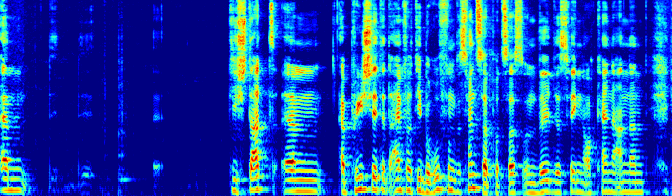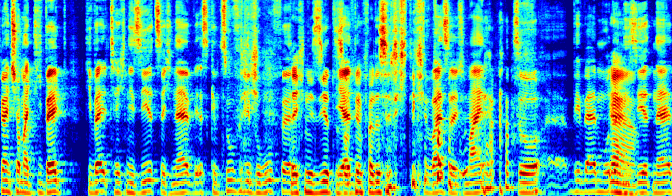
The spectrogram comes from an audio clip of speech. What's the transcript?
ähm, die Stadt ähm, appreciated einfach die Berufung des Fensterputzers und will deswegen auch keine anderen. Ich meine, schau mal, die Welt, die Welt technisiert sich, ne? Es gibt so viele Berufe. Technisiert ist Ja, auf jeden Fall das Richtige. Du weißt, was ich meine. So, äh, wir werden modernisiert, ne?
